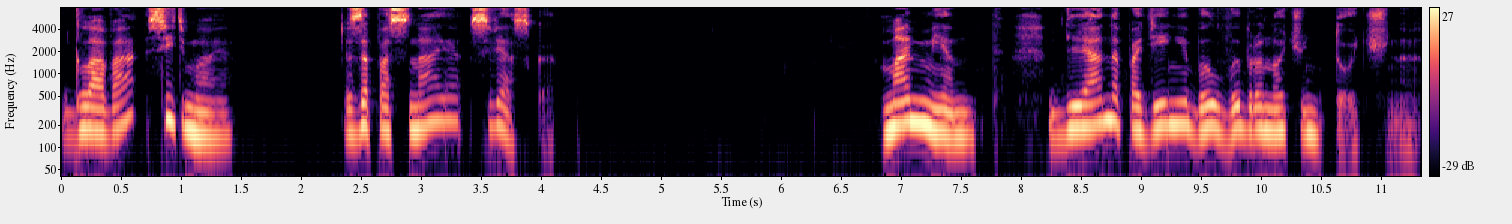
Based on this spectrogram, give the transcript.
Глава седьмая. Запасная связка. Момент для нападения был выбран очень точно,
